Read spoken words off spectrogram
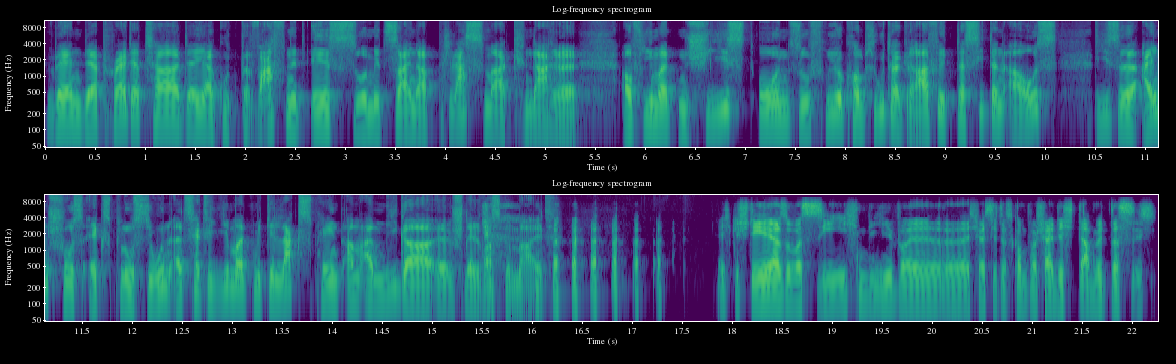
wenn der Predator, der ja gut bewaffnet ist, so mit seiner Plasmaknarre auf jemanden schießt und so frühe Computergrafik, das sieht dann aus, diese Einschussexplosion, als hätte jemand mit Deluxe Paint am Amiga äh, schnell was gemalt. Ich gestehe ja, sowas sehe ich nie, weil äh, ich weiß nicht, das kommt wahrscheinlich damit, dass ich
